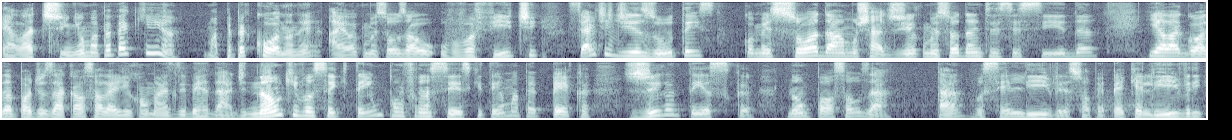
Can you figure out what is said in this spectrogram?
ela tinha uma pepequinha, uma pepecona, né? Aí ela começou a usar o, Vulva Fit, sete dias úteis, começou a dar uma murchadinha, começou a dar entristecida, e ela agora pode usar calça leg com mais liberdade. Não que você que tem um pão francês, que tem uma pepeca gigantesca, não possa usar, tá? Você é livre, a sua pepeca é livre,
